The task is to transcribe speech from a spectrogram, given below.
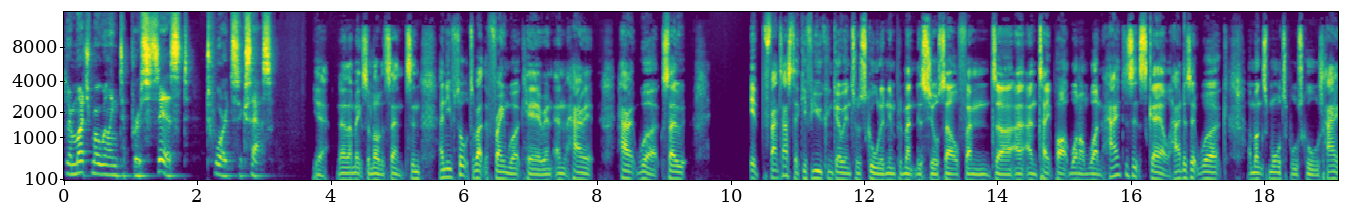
They're much more willing to persist towards success. Yeah, no, that makes a lot of sense. And and you've talked about the framework here and, and how it how it works. So it fantastic if you can go into a school and implement this yourself and uh, and take part one on one. How does it scale? How does it work amongst multiple schools? How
